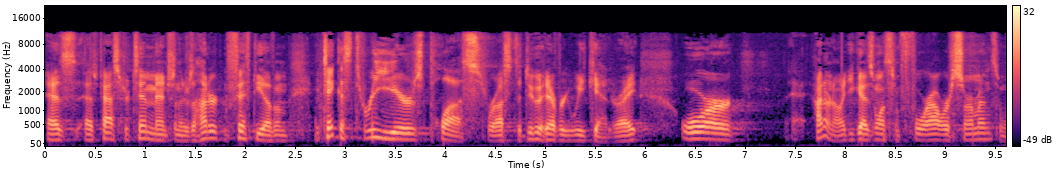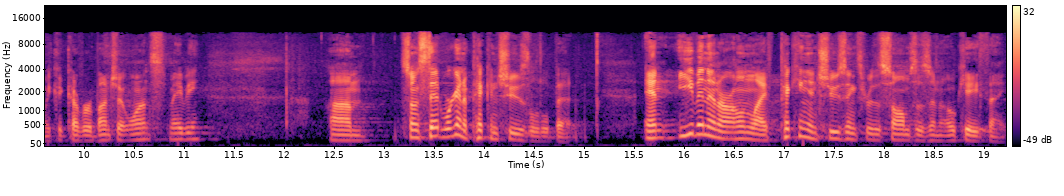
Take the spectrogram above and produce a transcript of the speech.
as, as Pastor Tim mentioned, there's 150 of them. It would take us three years plus for us to do it every weekend, right? Or, I don't know, you guys want some four hour sermons and we could cover a bunch at once, maybe? Um, so instead, we're going to pick and choose a little bit. And even in our own life, picking and choosing through the Psalms is an okay thing.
